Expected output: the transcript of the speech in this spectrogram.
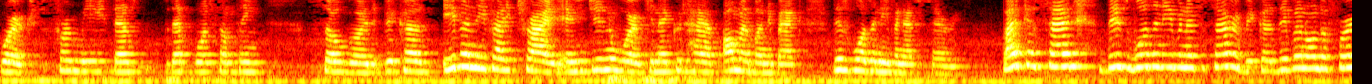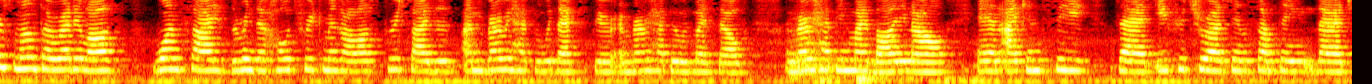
works. For me that's that was something so good because even if I tried and it didn't work and I could have all my money back this wasn't even necessary. Like I said this wasn't even necessary because even on the first month I already lost one size during the whole treatment I lost three sizes. I'm very happy with Exipure I'm very happy with myself. I'm very mm. happy in my body now. And I can see that if you trust in something that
